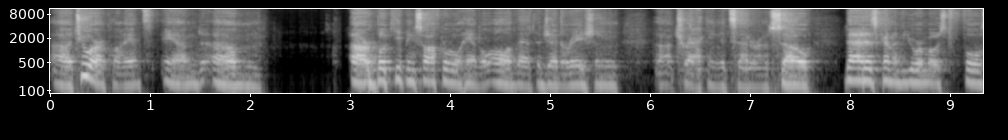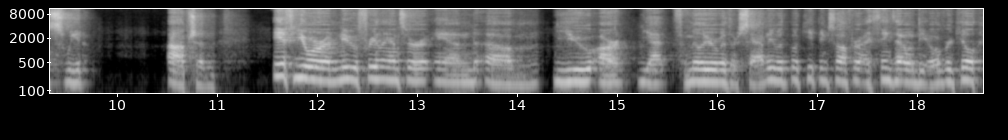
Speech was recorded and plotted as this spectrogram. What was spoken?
uh, to our clients, and um, our bookkeeping software will handle all of that, the generation, uh, tracking, et cetera. So that is kind of your most full suite option. If you're a new freelancer and um, you aren't yet familiar with or savvy with bookkeeping software, I think that would be overkill.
